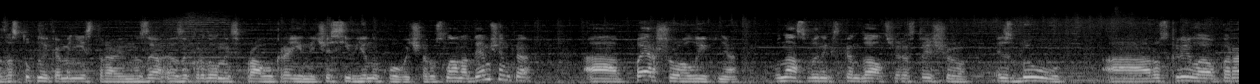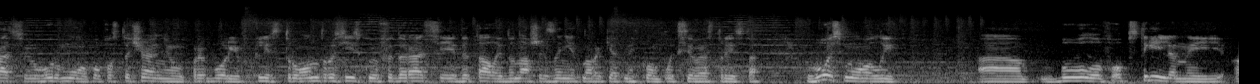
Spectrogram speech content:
заступника міністра закордонних справ України часів Януковича Руслана Демченка. А 1 липня у нас виник скандал через те, що СБУ розкрила операцію ГУРМО по постачанню приборів Клістрон Російської Федерації деталей до наших зенітно-ракетних комплексів С-300. 8 липня був обстріляний е,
